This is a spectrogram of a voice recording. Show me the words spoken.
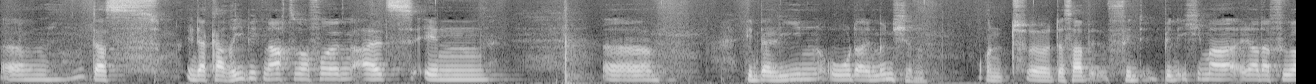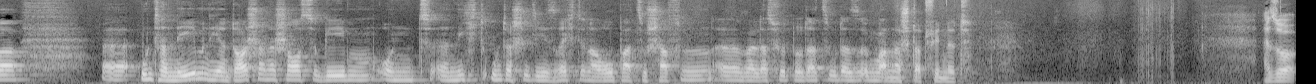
ähm, das in der Karibik nachzuverfolgen als in, äh, in Berlin oder in München. Und äh, deshalb find, bin ich immer eher dafür, äh, Unternehmen hier in Deutschland eine Chance zu geben und äh, nicht unterschiedliches Recht in Europa zu schaffen, äh, weil das führt nur dazu, dass es irgendwo anders stattfindet. Also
